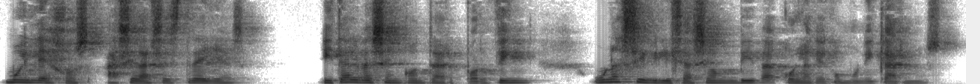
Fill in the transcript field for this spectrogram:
muy lejos hacia las estrellas y tal vez encontrar por fin una civilización viva con la que comunicarnos.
